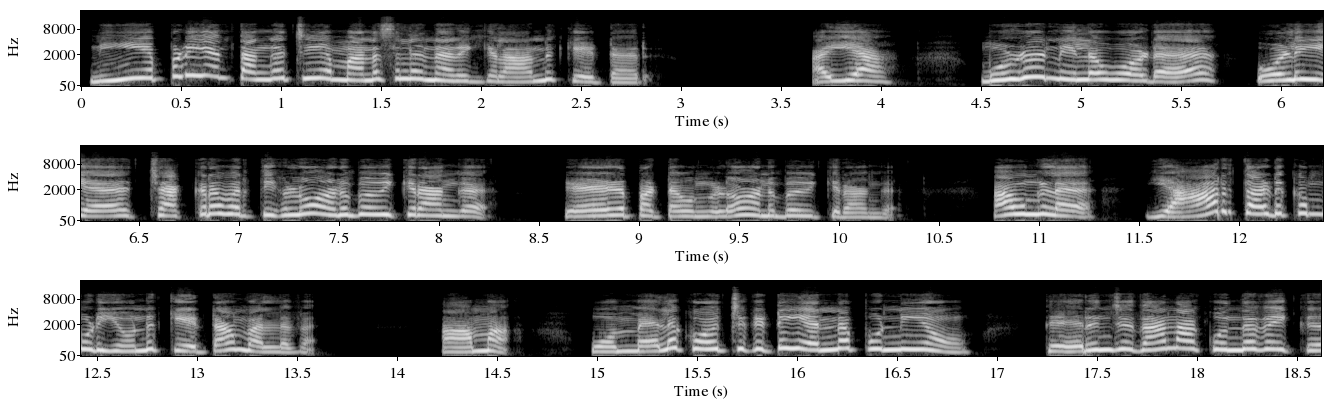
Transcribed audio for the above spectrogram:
நீ எப்படி என் தங்கச்சிய மனசுல நினைக்கலான்னு கேட்டாரு. ஐயா முழு நிலவோட ஒளிய சக்கரவர்த்திகளும் அனுபவிக்கிறாங்க. ஏழப்பட்டவங்களும் அனுபவிக்கிறாங்க. அவங்கள யார் தடுக்க முடியும்னு கேட்டான் வல்லவன். ஆமா உன் மேல கோச்சுக்கிட்டு என்ன புண்ணியம்? தெரிஞ்சுதான் நான் குந்தவைக்கு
